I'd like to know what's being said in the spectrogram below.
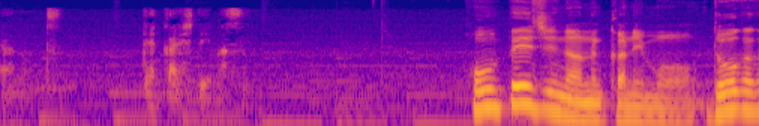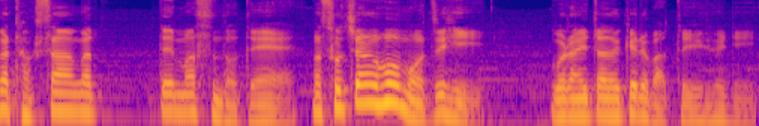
あの展開しています。ホームページなんかにも動画がたくさん上がってますので、まあ、そちらの方もぜひご覧いただければというふうに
